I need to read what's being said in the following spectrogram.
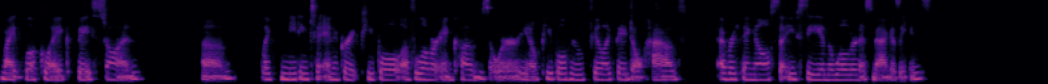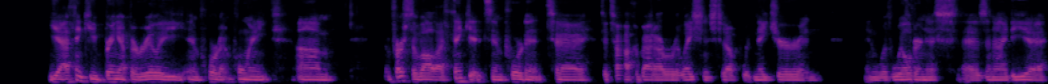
might look like based on um, like needing to integrate people of lower incomes or you know people who feel like they don't have everything else that you see in the wilderness magazines. Yeah i think you bring up a really important point. Um, first of all i think it's important to to talk about our relationship with nature and and with wilderness as an idea.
